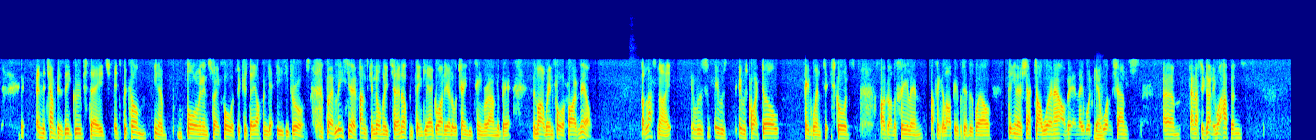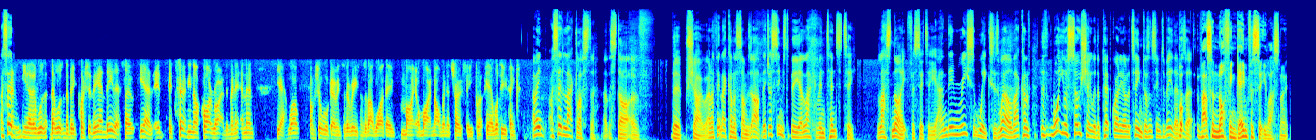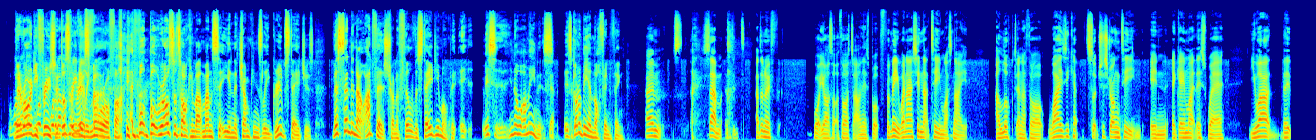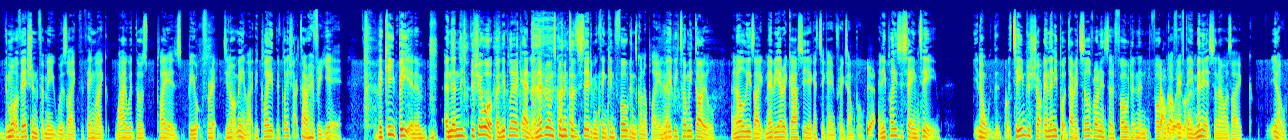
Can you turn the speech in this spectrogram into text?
in the Champions League group stage, it's become, you know, boring and straightforward because they often get easy draws. But at least, you know, fans can normally turn up and think, yeah, Guardiola will change the team around a bit. They might win four or five nil. But last night, it was it was it was quite dull. Even when City scored, I got the feeling, I think a lot of people did as well, that you know Shakhtar weren't out of it and they would get mm. one chance, um, and that's exactly what happened. I said, And you know there wasn't there wasn't a big push at the end either. So yeah, it, it's certainly not quite right at the minute. And then yeah, well, I'm sure we'll go into the reasons about why they might or might not win a trophy. But yeah, what do you think? I mean, I said lackluster at the start of the show, and I think that kind of sums it up. There just seems to be a lack of intensity last night for City, and in recent weeks as well. That kind of the, what you associate with the Pep Guardiola team doesn't seem to be there, But does it? that's a nothing game for City last night. They're about- already what- through, what so it doesn't previous really four matter. or five? But but we're also talking about Man City in the Champions League group stages. They're sending out adverts trying to fill the stadium up. It, it, it's you know what I mean. It's it's going to be a nothing thing. Um, Sam, I don't know if what your sort of thoughts are on this, but for me, when I seen that team last night, I looked and I thought, why has he kept such a strong team in a game like this where you are the the motivation for me was like the thing like why would those players be up for it? Do you know what I mean? Like they play they play Shakhtar every year. They keep beating him, and then they, they show up and they play again, and everyone's coming to the stadium and thinking Foden's gonna play, and maybe Tommy Doyle, and all these like maybe Eric Garcia gets a game, for example, Yeah. and he plays the same team. You know, the, the team just me, and then he put David Silva on instead of Foden, and Foden got 15 it? minutes, and I was like, you know,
